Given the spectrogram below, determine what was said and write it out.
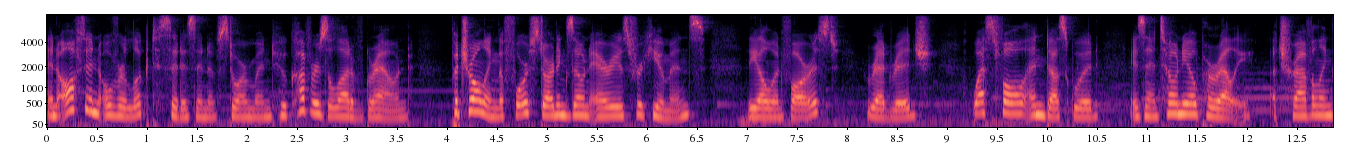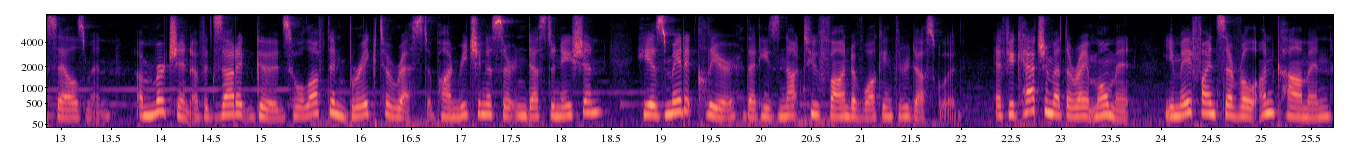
An often overlooked citizen of Stormwind who covers a lot of ground, patrolling the four starting zone areas for humans the Elwynn Forest, Redridge, Westfall, and Duskwood is Antonio Perelli, a traveling salesman a merchant of exotic goods who will often break to rest upon reaching a certain destination, he has made it clear that he's not too fond of walking through Duskwood. If you catch him at the right moment, you may find several uncommon,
